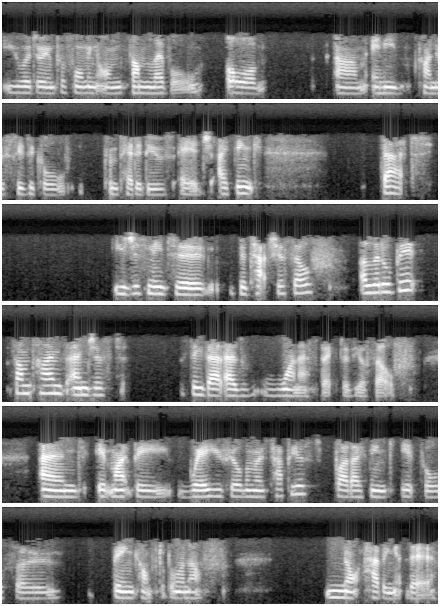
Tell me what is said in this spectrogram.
you are doing, performing on some level or um, any kind of physical competitive edge, I think that you just need to detach yourself a little bit sometimes and just see that as one aspect of yourself. And it might be where you feel the most happiest, but I think it's also being comfortable enough not having it there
